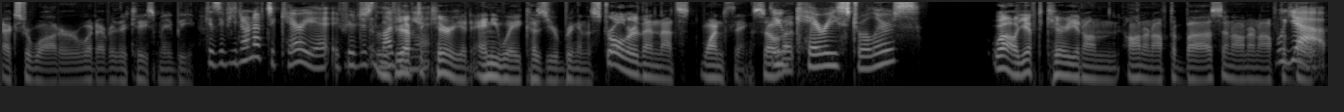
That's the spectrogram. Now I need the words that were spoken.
Extra water or whatever the case may be. Because if you don't have to carry it, if you're just And if you have it, to carry it anyway because you're bringing the stroller, then that's one thing. So do you that, carry strollers? well, you have to carry it on on and off the bus and on and off Well, the yeah. boat.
